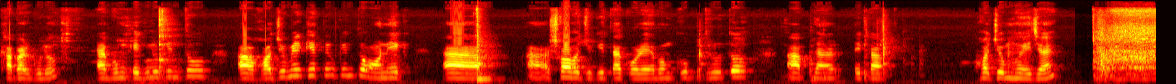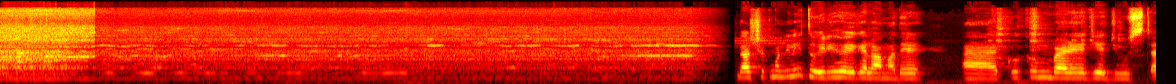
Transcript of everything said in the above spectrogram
খাবারগুলো এবং এগুলো কিন্তু হজমের ক্ষেত্রেও কিন্তু অনেক সহযোগিতা করে এবং খুব দ্রুত আপনার এটা হজম হয়ে যায়। দর্শক মন্ডলী, তৈরি হয়ে গেল আমাদের কুকুম্বারের যে জুসটা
